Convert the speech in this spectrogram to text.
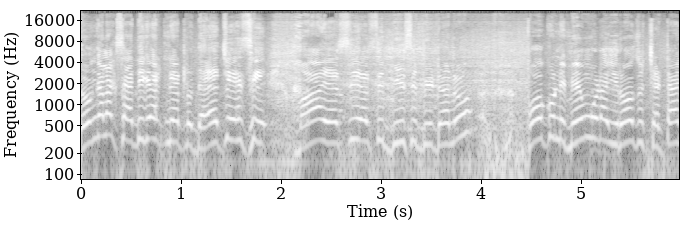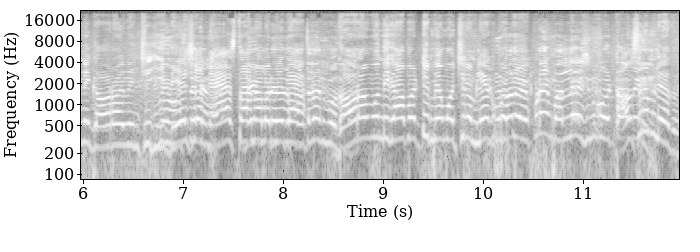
దొంగలకు సర్ది కట్టినట్లు దయచేసి మా ఎస్సీ ఎస్సీ బీసీ బిడ్డలు పోకుండి మేము కూడా ఈ రోజు చట్టాన్ని గౌరవించి ఈ దేశ? న్యాయస్థానాల మీద. గౌరవం ఉంది కాబట్టి మేము వచ్చినాం లేకపోతే ఎప్పుడే మల్లేషన్ కొట్టాలి అవసరం లేదు.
